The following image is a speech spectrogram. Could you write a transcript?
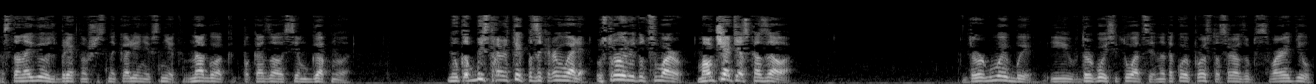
Остановилась, брякнувшись на колени в снег. Нагло, как показалось, всем гакнула. «Ну-ка, быстро рты позакрывали! Устроили тут свару! Молчать, я сказала!» Другой бы и в другой ситуации на такое просто сразу бы своротил.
